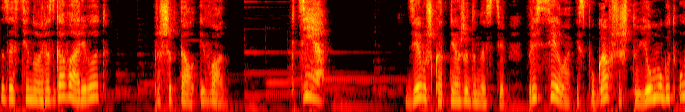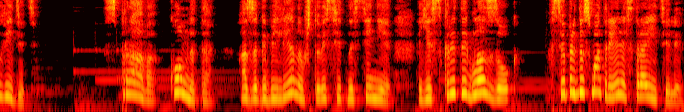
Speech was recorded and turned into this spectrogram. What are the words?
За стеной разговаривают!» Прошептал Иван. «Где?» Девушка от неожиданности присела, испугавшись, что ее могут увидеть. «Справа комната, а за гобеленом, что висит на стене, есть скрытый глазок. Все предусмотрели строители.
